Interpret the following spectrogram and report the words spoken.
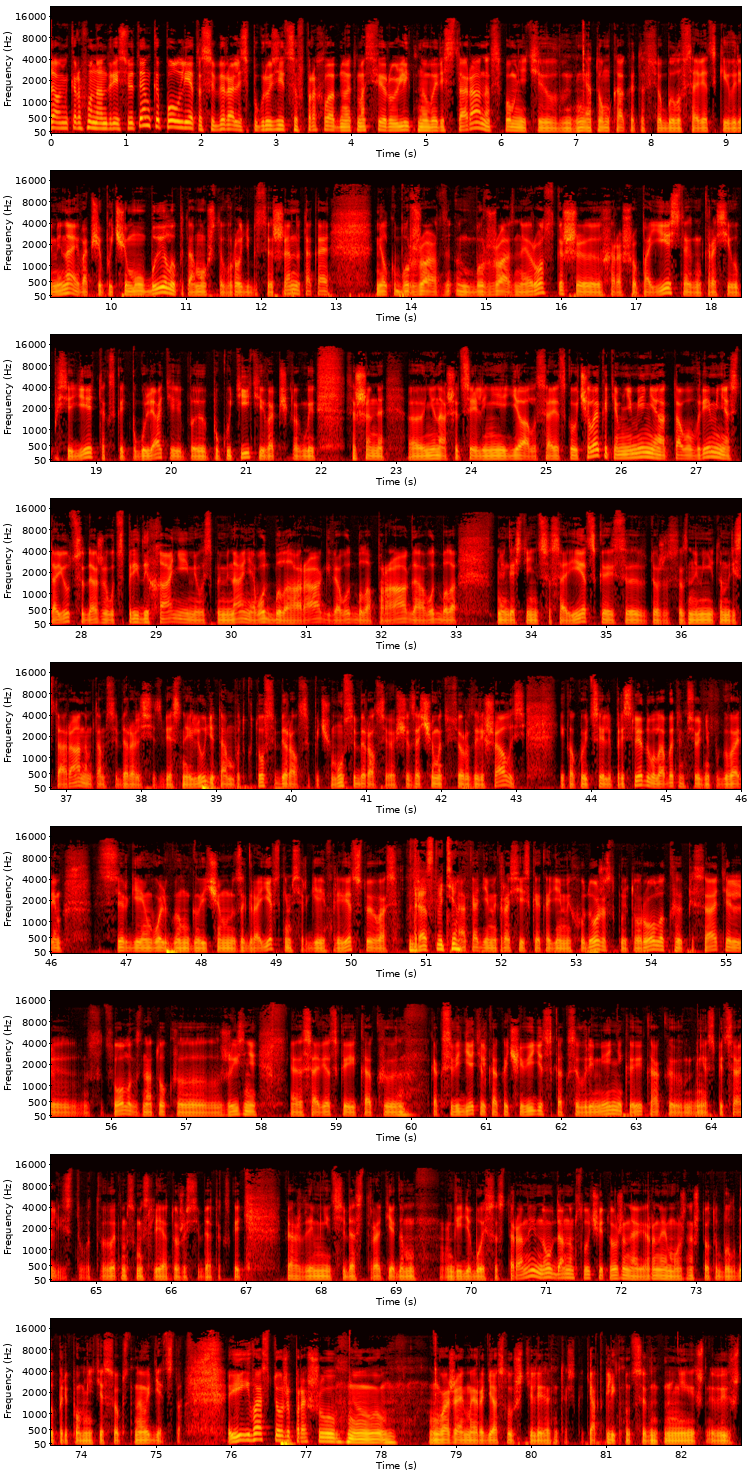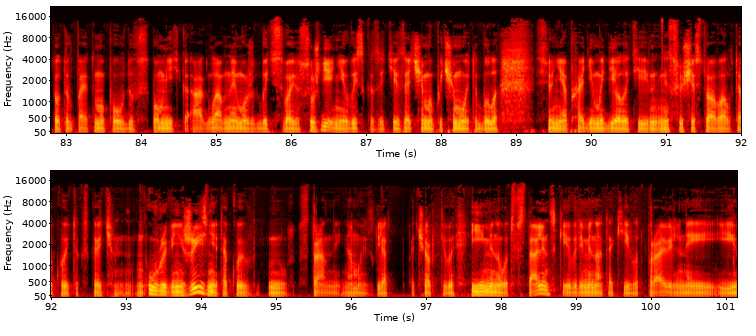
Да, у микрофона Андрей Светенко. Пол лета собирались погрузиться в прохладную атмосферу элитного ресторана, вспомнить о том, как это все было в советские времена и вообще почему было, потому что вроде бы совершенно такая мелкобуржуазная роскошь, э, хорошо поесть, э, красиво посидеть, так сказать, погулять и покутить, и вообще как бы совершенно э, не наши цели, не идеалы советского человека, тем не менее от того времени остаются даже вот с придыханиями воспоминания воспоминания. Вот была Арагвия, вот была Прага, а вот была гостиница советская, с, тоже со знаменитым рестораном, там собирались известные люди, там вот кто собирался, почему собирался, вообще зачем это все разрешалось и какой цели преследовало. Об этом сегодня поговорим с Сергеем Вольганговичем Заграевским. Сергей, приветствую вас. Здравствуйте. Академик Российской Академии Художеств, культуролог, писатель, социолог, знаток э, жизни э, советской как э, как свидетель, как очевидец, как современник и как специалист. Вот в этом смысле я тоже себя, так сказать, каждый мнит себя стратегом в виде боя со стороны, но в данном случае тоже, наверное, можно что-то было бы припомнить из собственного детства. И вас тоже прошу ну, уважаемые радиослушатели, так сказать, откликнуться и что-то по этому поводу вспомнить, а главное, может быть, свое суждение высказать, и зачем и почему это было все необходимо делать, и существовал такой, так сказать, уровень жизни, такой ну, странный, на мой взгляд, подчеркиваю, и именно вот в сталинские времена такие вот правильные и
